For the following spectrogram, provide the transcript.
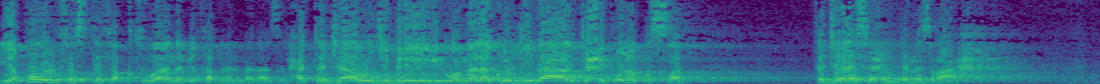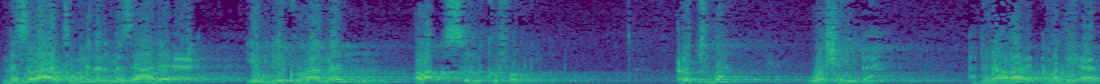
يقول فاستفقت وأنا بقرن المنازل. حتى جاءه جبريل وملك الجبال تعرفون القصة. فجلس عند مزرعة. مزرعة من المزارع يملكها من؟ رأس الكفر. عتبة وشيبة. أبناء ربيعة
